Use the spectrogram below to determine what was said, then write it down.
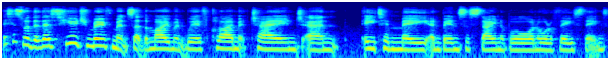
this is where there's huge movements at the moment with climate change and eating meat and being sustainable and all of these things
